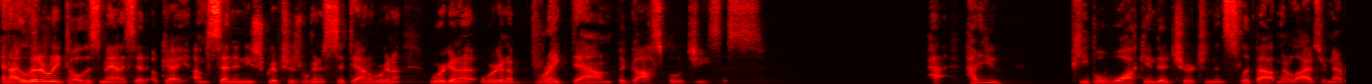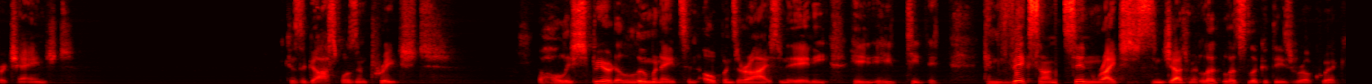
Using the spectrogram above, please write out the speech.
And I literally told this man, I said, okay, I'm sending these scriptures. We're going to sit down and we're going to, we're going to, we're going to break down the gospel of Jesus. How, how do you people walk into a church and then slip out and their lives are never changed? because the gospel isn't preached. The Holy Spirit illuminates and opens our eyes. And he, he, he, he convicts on sin, righteousness, and judgment. Let, let's look at these real quick.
